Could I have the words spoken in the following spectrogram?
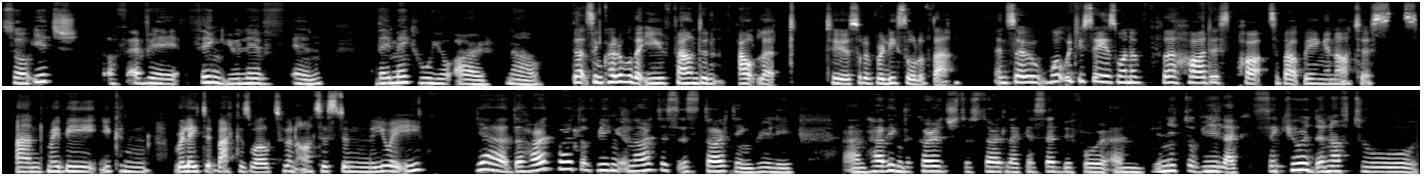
So each of everything you live in, they make who you are now. That's incredible that you found an outlet to sort of release all of that. And so, what would you say is one of the hardest parts about being an artist? And maybe you can relate it back as well to an artist in the UAE? Yeah, the hard part of being an artist is starting really and having the courage to start, like I said before. And you need to be like secured enough to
